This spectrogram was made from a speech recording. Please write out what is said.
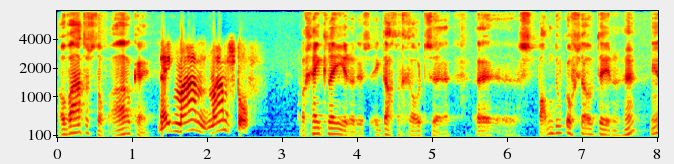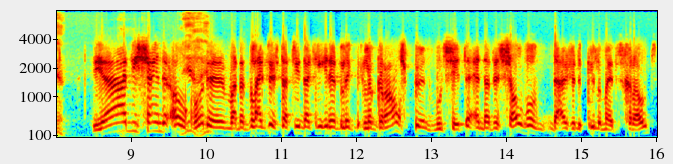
Oh, waterstof. Ah, oké. Nee, maan, maanstof. Maar geen kleren dus. Ik dacht een groot eh, eh, spandoek of zo tegen, hè? Ja. Ja, die zijn er ook hoor. De- maar dat blijkt dus dat je, dat je in het Le- Lagrange-punt moet zitten. En dat is zoveel duizenden kilometers groot.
